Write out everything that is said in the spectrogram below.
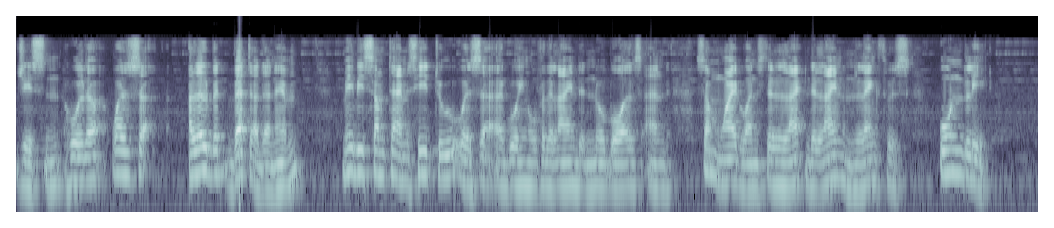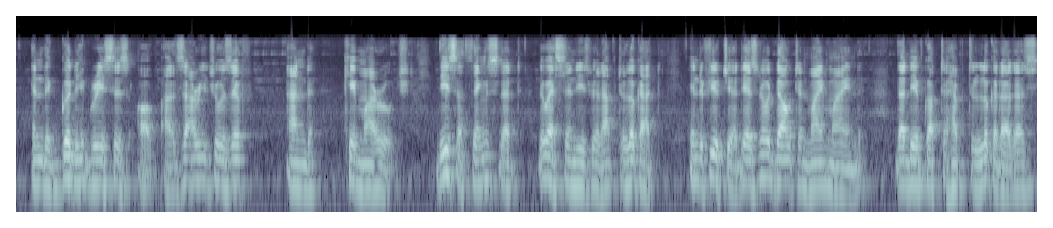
Jason Holder was uh, a little bit better than him. Maybe sometimes he too was uh, going over the line in no balls and some wide ones. The line, the line and length was only in the good graces of Alzarri Joseph and Kemar Roach. These are things that the West Indies will have to look at in the future. There's no doubt in my mind that they've got to have to look at others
